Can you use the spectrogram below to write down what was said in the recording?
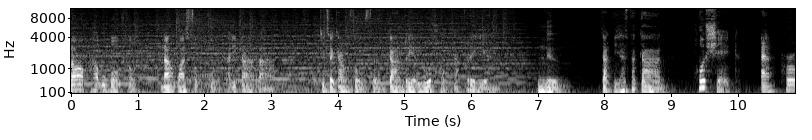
รอบพระอุโบสถ ณ วัดสุขบุญธาริการาม กิจกรรมส่งเสริมการเรียนรู้ของนักเรียน 1. จัดนิทรรศการ Project a p p r o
